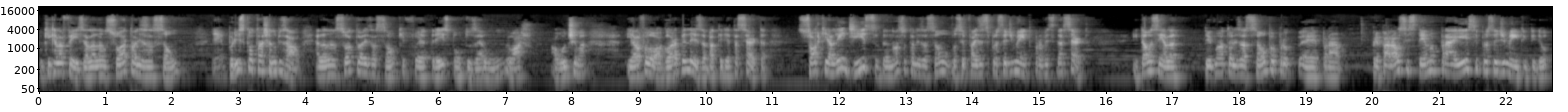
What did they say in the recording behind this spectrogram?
O que, que ela fez? Ela lançou a atualização. É por isso que eu tô achando bizarro. Ela lançou a atualização, que foi a 3.01, eu acho, a última. E ela falou: agora beleza, a bateria tá certa. Só que além disso, da nossa atualização, você faz esse procedimento para ver se dá certo. Então, assim, ela teve uma atualização para preparar o sistema para esse procedimento, entendeu?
